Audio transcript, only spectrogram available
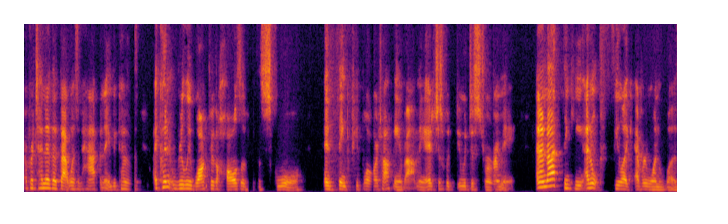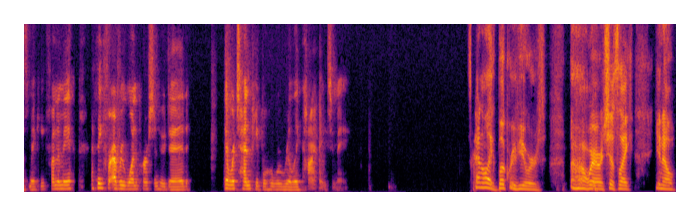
I pretended that that wasn't happening because i couldn't really walk through the halls of the school and think people were talking about me. It just would it would destroy me and i'm not thinking i don't feel like everyone was making fun of me i think for every one person who did there were 10 people who were really kind to me it's kind of like book reviewers where it's just like you know,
